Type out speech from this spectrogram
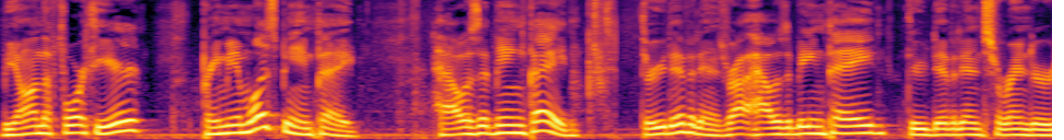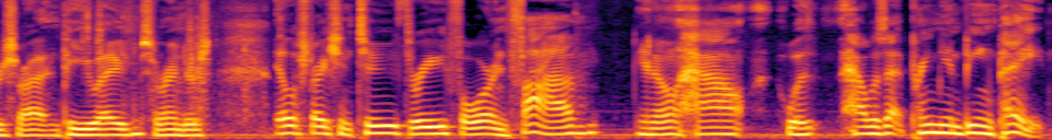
beyond the fourth year, premium was being paid. How is it being paid? Through dividends, right? How is it being paid? Through dividend surrenders, right? And PUA surrenders. Illustration two, three, four, and five, you know, how was how was that premium being paid?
